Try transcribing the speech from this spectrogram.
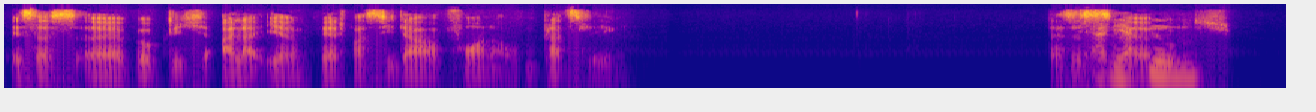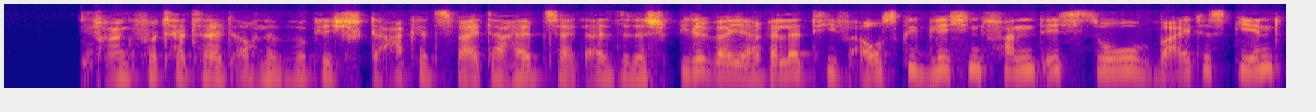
ist das äh, wirklich aller Ehren wert, was sie da vorne auf den Platz legen. Das ist ja, äh, Frankfurt hatte halt auch eine wirklich starke zweite Halbzeit. Also das Spiel war ja relativ ausgeglichen, fand ich so weitestgehend.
